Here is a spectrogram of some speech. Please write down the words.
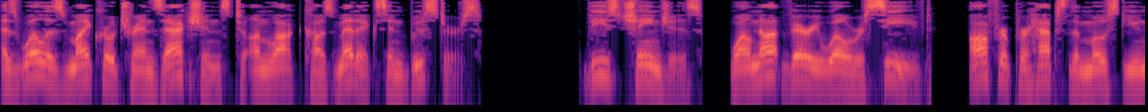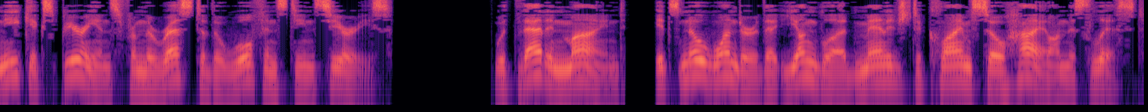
as well as microtransactions to unlock cosmetics and boosters. These changes, while not very well received, offer perhaps the most unique experience from the rest of the Wolfenstein series. With that in mind, it's no wonder that Youngblood managed to climb so high on this list.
